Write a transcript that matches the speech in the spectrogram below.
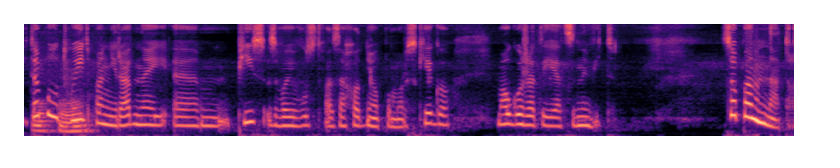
I to był tweet pani radnej um, PiS z województwa zachodniopomorskiego, Małgorzaty Jacyny-Wit. Co pan na to?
